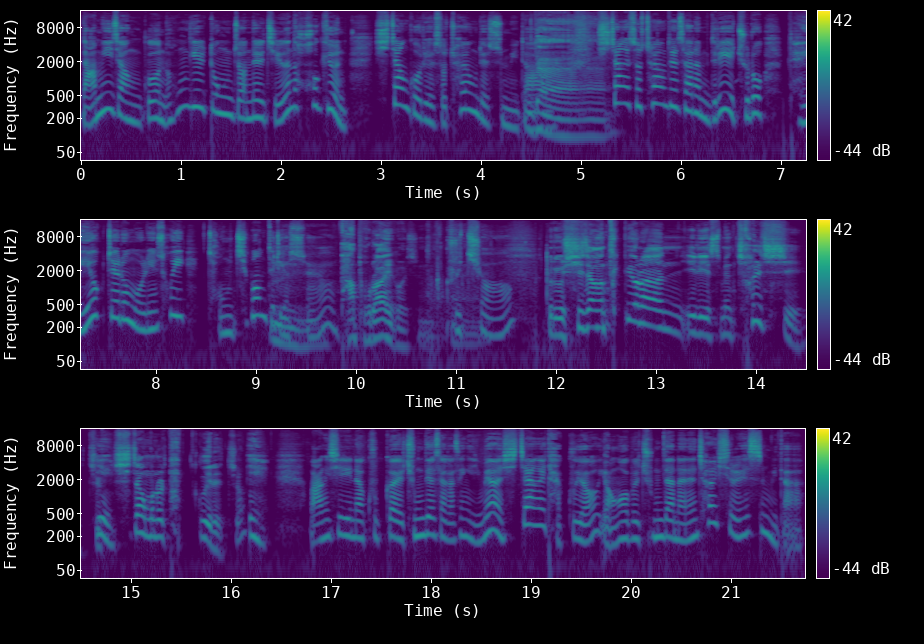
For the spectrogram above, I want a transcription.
남이 장군, 홍길동전을 지은 허균 시장 거리에서 처형됐습니다. 네. 시장에서 처형된 사람들이 주로 대역죄로 몰린 소위 정치범들이었어요. 음, 다 보라 이거죠. 네. 그렇죠. 그리고 시장은 특별한 일이 있으면 철시, 즉 예. 시장 문을 닫고 이랬죠. 예. 왕실이나 국가의 중대사가 생기면 시장을 닫고요. 영업을 중단하는 철시를 했습니다.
